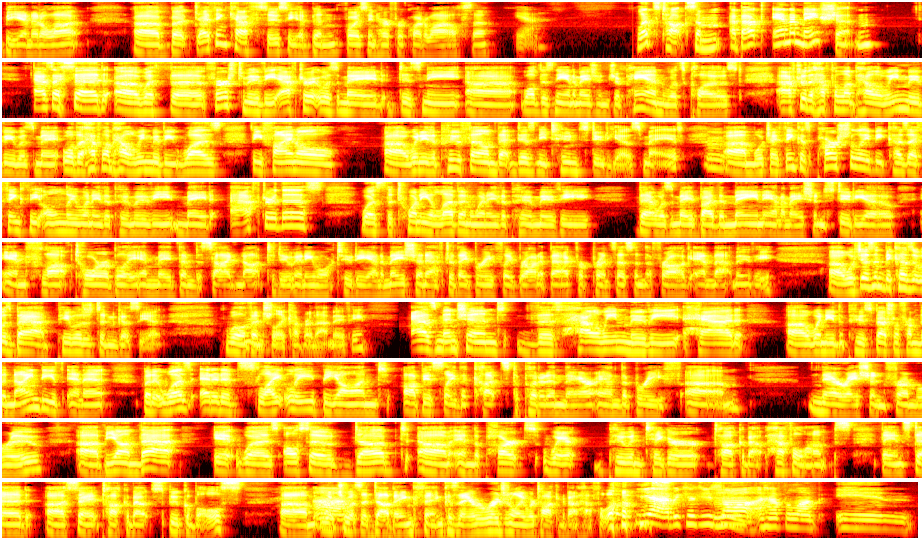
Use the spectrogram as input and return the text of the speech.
be in it a lot. Uh, but I think Kath Soucie had been voicing her for quite a while, so. Yeah. Let's talk some about animation. As I said uh, with the first movie, after it was made, Disney, uh, Walt Disney Animation Japan was closed. After the Heffalump Halloween movie was made, well, the Heffalump Halloween movie was the final uh, Winnie the Pooh film that Disney Toon Studios made, um, which I think is partially because I think the only Winnie the Pooh movie made after this was the 2011 Winnie the Pooh movie that was made by the main animation studio and flopped horribly and made them decide not to do any more 2D animation after they briefly brought it back for Princess and the Frog and that movie. Uh, which isn't because it was bad, people just didn't go see it. We'll eventually cover that movie. As mentioned, the Halloween movie had uh, Winnie the Pooh special from the 90s in it, but it was edited slightly beyond, obviously, the cuts to put it in there and the brief um, narration from Roo. Uh, beyond that, it was also dubbed, um, and the parts where Pooh and Tigger talk about heffalumps, they instead uh, say it talk about spookables, um, which was a dubbing thing because they originally were talking about heffalumps. Yeah, because you saw a heffalump in,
